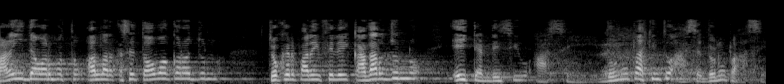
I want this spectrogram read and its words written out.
বাড়িয়ে দেওয়ার মতো, আল্লাহর কাছে তবা করার জন্য। চোখের পানি ফেলে কাদার জন্য এই টেন্ডেন্সিও আছে দোনোটা কিন্তু আছে দোনোটা আছে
